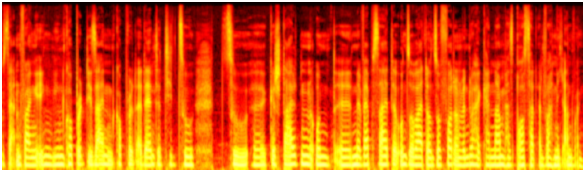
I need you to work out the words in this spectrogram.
musst ja anfangen, irgendwie ein Corporate Design, ein Corporate Identity zu, zu äh, gestalten und äh, eine Webseite und so weiter und so fort. Und wenn du halt keinen Namen hast, brauchst du halt einfach nicht anfangen.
